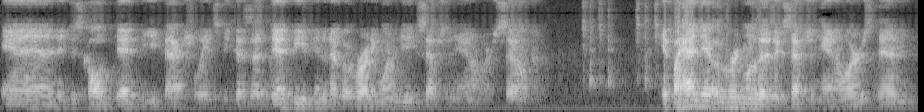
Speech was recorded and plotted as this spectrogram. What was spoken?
And it just called dead beef, actually. It's because uh, dead beef ended up overriding one of the exception handlers. So if I hadn't overridden one of those exception handlers, then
